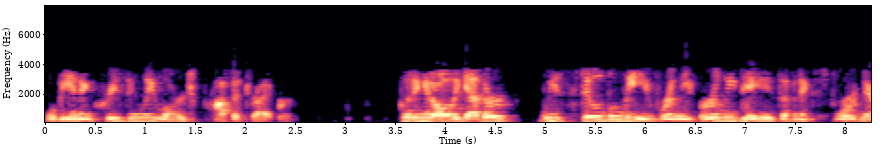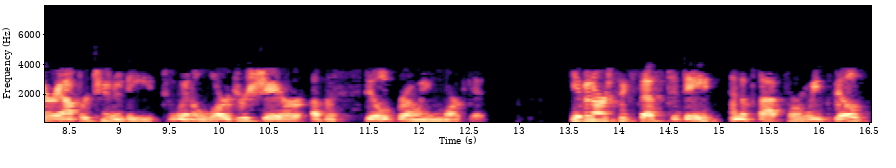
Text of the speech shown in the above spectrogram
will be an increasingly large profit driver. Putting it all together, we still believe we're in the early days of an extraordinary opportunity to win a larger share of a still growing market. Given our success to date and the platform we've built,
